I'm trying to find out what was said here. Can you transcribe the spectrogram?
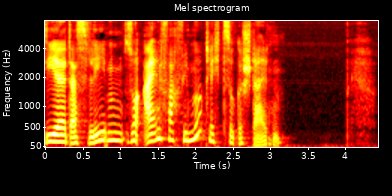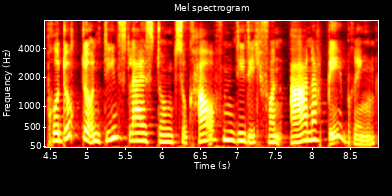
Dir das Leben so einfach wie möglich zu gestalten. Produkte und Dienstleistungen zu kaufen, die dich von A nach B bringen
